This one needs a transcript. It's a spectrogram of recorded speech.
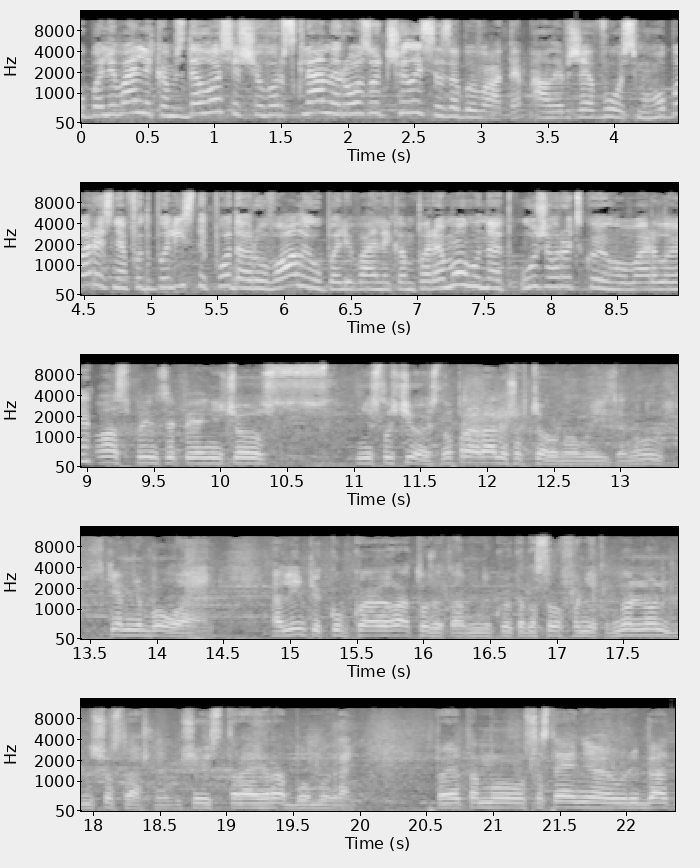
уболівальникам здалося, що ворскляни розучилися забивати. Але вже 8 березня футболісти подарували уболівальникам перемогу над Ужгородською Говерлою. У нас, в принципе, ничего с- не случилось. Ну, проиграли Шахтеру на выезде. Ну, с кем не бывает. Олимпик, Кубка игра тоже там никакой катастрофы нет. 0-0, ничего страшного. Еще есть вторая игра, будем играть. Поэтому состояние у ребят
